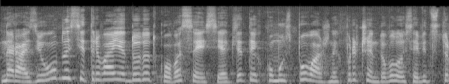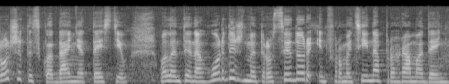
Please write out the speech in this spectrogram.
Наразі у області триває додаткова сесія для тих, кому з поважних причин довелося відстрочити складання тестів. Валентина Гордич, Дмитро Сидор. Інформаційна програма День.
